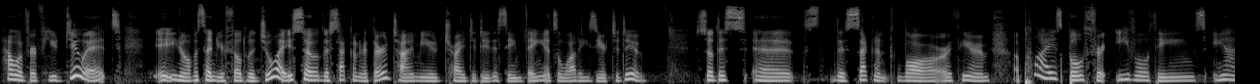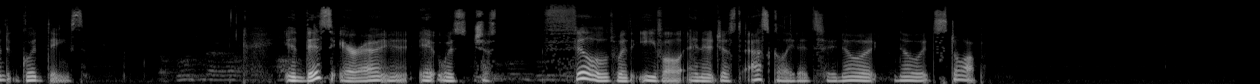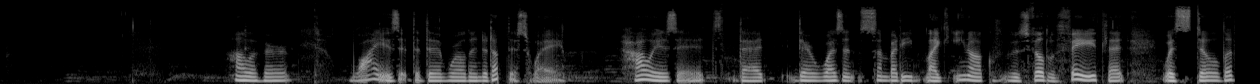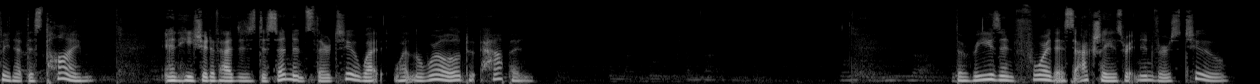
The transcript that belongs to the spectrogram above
However, if you do it, it, you know, all of a sudden you're filled with joy. So the second or third time you try to do the same thing, it's a lot easier to do. So this uh, this second law or theorem applies both for evil things and good things. In this era, it was just filled with evil, and it just escalated to no no it stop. However, why is it that the world ended up this way? How is it that there wasn't somebody like Enoch who was filled with faith that was still living at this time? And he should have had his descendants there too. What what in the world happened? The reason for this actually is written in verse 2.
